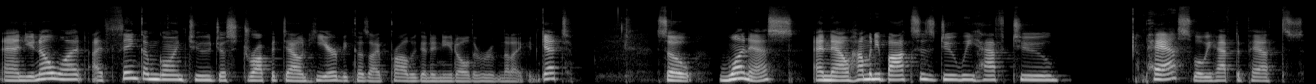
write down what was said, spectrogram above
and you know what? I think I'm going to just drop it down here because I'm probably going to need all the room that I can get. So 1s, and now how many boxes do we have to pass? Well, we have to pass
